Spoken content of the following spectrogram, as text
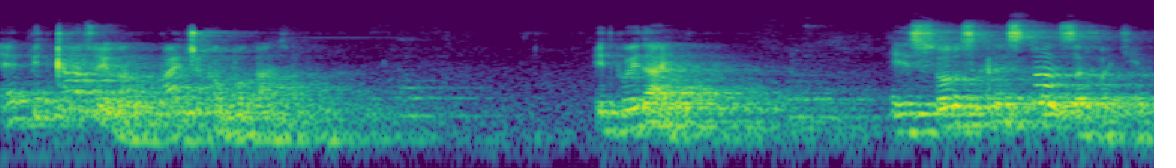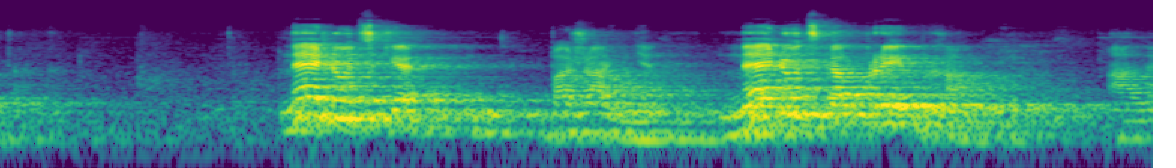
Я підказую вам, пальчиком показую. Відповідайте. Ісус Христос захотів так. Не людське бажання, не людська примха, але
